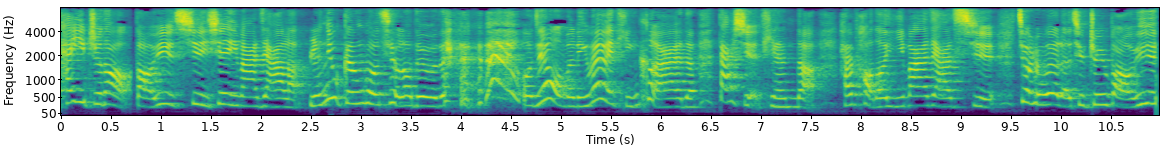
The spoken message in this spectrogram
她一知道宝玉去薛姨妈家了，人就跟过去了，对不对？我觉得我们林妹妹挺可爱的，大雪天的还跑到姨妈家去，就是为了去追宝玉。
